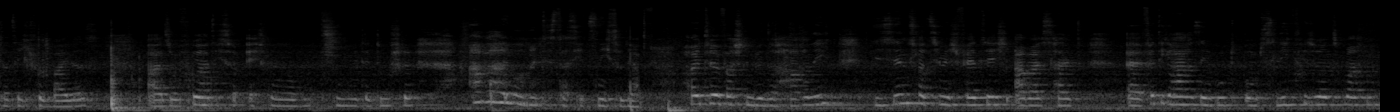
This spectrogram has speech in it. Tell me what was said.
tatsächlich für beides. Also früher hatte ich so echt eine Routine mit der Dusche, aber im Moment ist das jetzt nicht so der. Heute waschen wir unsere Haare nicht. Die sind zwar ziemlich fettig, aber es halt äh, fettige Haare sind gut, um Sleek-Frisuren zu machen.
